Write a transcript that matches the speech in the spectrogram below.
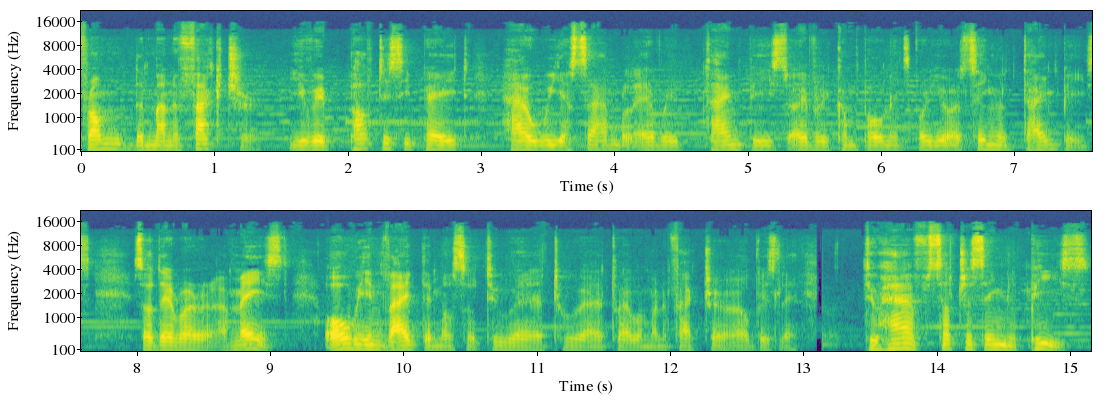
from the manufacturer. You will participate how we assemble every timepiece or every component for your single timepiece. So they were amazed. Or we invite them also to, uh, to, uh, to our manufacturer, obviously. To have such a single piece,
